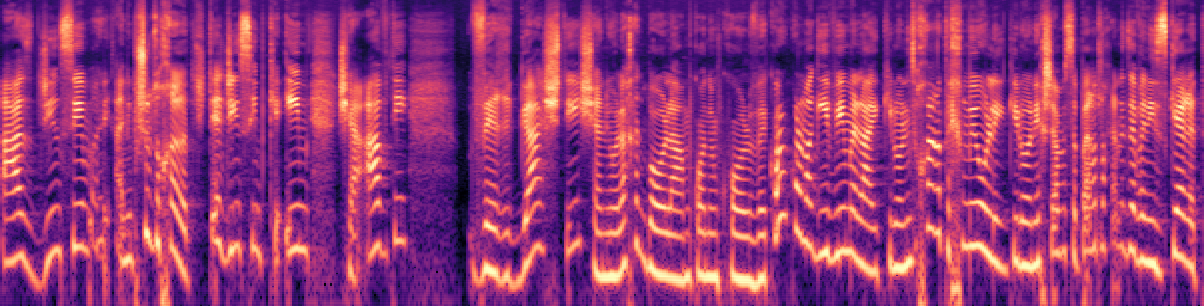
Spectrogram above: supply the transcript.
אז ג'ינסים, אני, אני פשוט זוכרת, שתי ג'ינסים כאים שאהבתי. והרגשתי שאני הולכת בעולם קודם כל, וקודם כל מגיבים אליי, כאילו אני זוכרת, החמיאו לי, כאילו אני עכשיו מספרת לכם את זה ונזכרת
